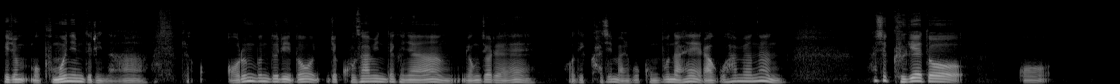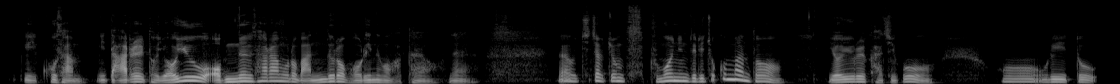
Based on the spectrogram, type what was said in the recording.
이게 좀 뭐 부모님들이나 어른분들이 너 이제 고3인데 그냥 명절에 어디 가지 말고 공부나 해라고 하면은 사실 그게 더 어, 이 고3, 이 나를 더 여유 없는 사람으로 만들어 버리는 것 같아요. 네. 그러니까 진짜 좀 부모님들이 조금만 더 여유를 가지고 어 우리 또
